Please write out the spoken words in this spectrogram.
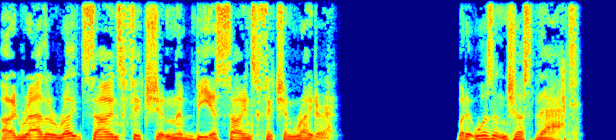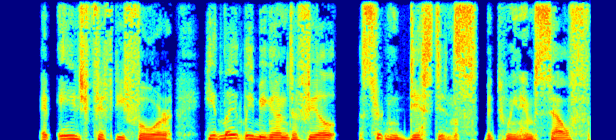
I'd rather write science fiction than be a science fiction writer. But it wasn't just that. At age 54, he'd lately begun to feel a certain distance between himself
